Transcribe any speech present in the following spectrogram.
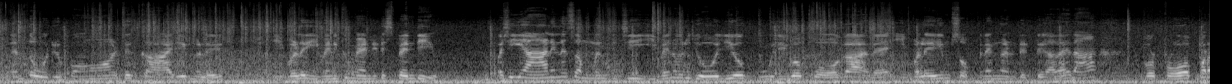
ഇങ്ങനത്തെ ഒരുപാട് കാര്യങ്ങൾ ഇവൾ ഇവനിക്കും വേണ്ടിയിട്ട് സ്പെൻഡ് ചെയ്യും. പക്ഷെ ഈ ആണിനെ സംബന്ധിച്ച് ഇവൻ ഒരു ജോലിയോ കൂലിയോ പോകാതെ ഇവളെയും സ്വപ്നം കണ്ടിട്ട് അതായത് ആ പ്രോപ്പർ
